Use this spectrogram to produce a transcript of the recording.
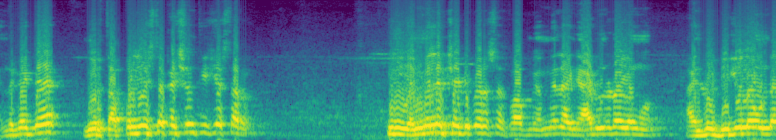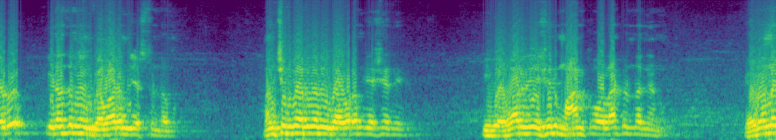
ఎందుకంటే మీరు తప్పులు చేస్తే ఖచ్చితంగా తీసేస్తారు. ఇది ఎమ్మెల్యేకి చెట్టు పేరు వస్తుంది పాపం ఎమ్మెల్యే ఆయన యాడ్ ఉండడో ఏమో. ఆయన ఢిల్లీలో ఉన్నాడు వీడంతా మేము వ్యవహారం చేస్తుండము మంచిది గారు కదా వ్యవహారం చేసేది. ఈ వ్యవహారం చేసేది మానుకోవాలంటున్నాను నేను. ఎవరన్నా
